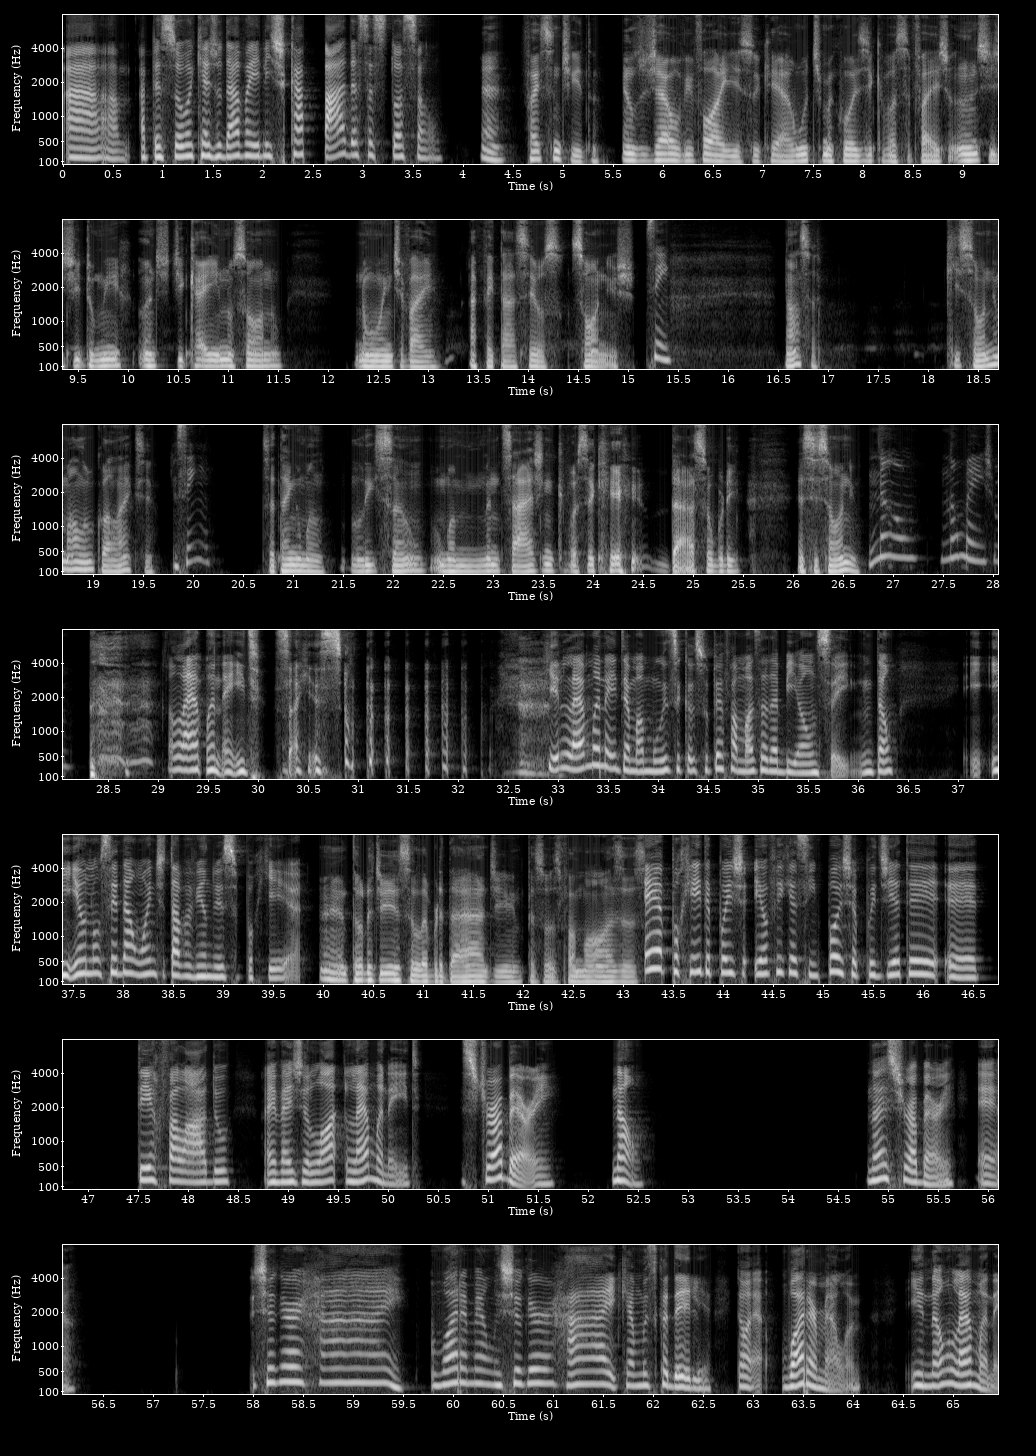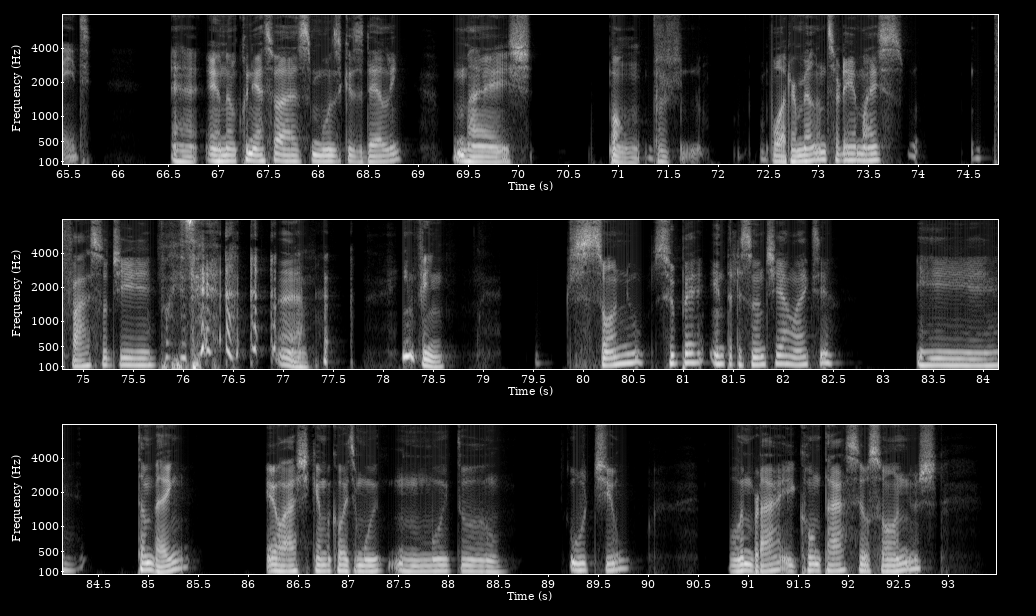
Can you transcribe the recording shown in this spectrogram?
a, a pessoa que ajudava ele a escapar dessa situação. é, faz sentido. Eu já ouvi falar isso, que é a última coisa que você faz antes de dormir, antes de cair no sono, normalmente vai afetar seus sonhos. Sim, Nossa, que sonho maluco, Alexia. sim. Você tem uma lição, uma mensagem que você quer dar sobre esse sonho? Não, não mesmo. Lemonade, só isso. que Lemonade é uma música super famosa da Beyoncé. Então, e, e eu não sei de onde estava vindo isso, porque É, todo dia celebridade, pessoas famosas. É, porque depois eu fiquei assim, poxa, podia ter, é, ter falado, ao invés de lemonade, strawberry. Não. Não é strawberry, é. Sugar High. Watermelon Sugar High, que é a música dele. Então é Watermelon. E não Lemonade. É, eu não conheço as músicas dele, mas, bom, Watermelon seria mais fácil de. Pois é. É. Enfim, sonho super interessante, Alexia. E também eu acho que é uma coisa muito, muito útil lembrar e contar seus sonhos,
